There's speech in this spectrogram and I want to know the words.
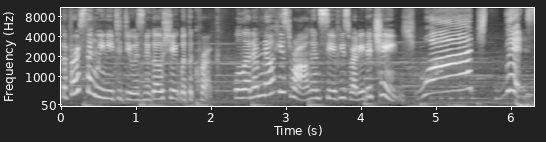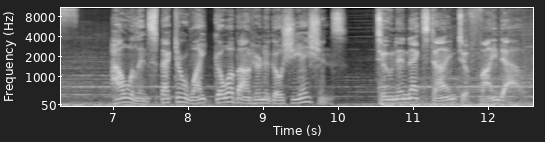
The first thing we need to do is negotiate with the crook. We'll let him know he's wrong and see if he's ready to change. Watch this! How will Inspector White go about her negotiations? Tune in next time to find out.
